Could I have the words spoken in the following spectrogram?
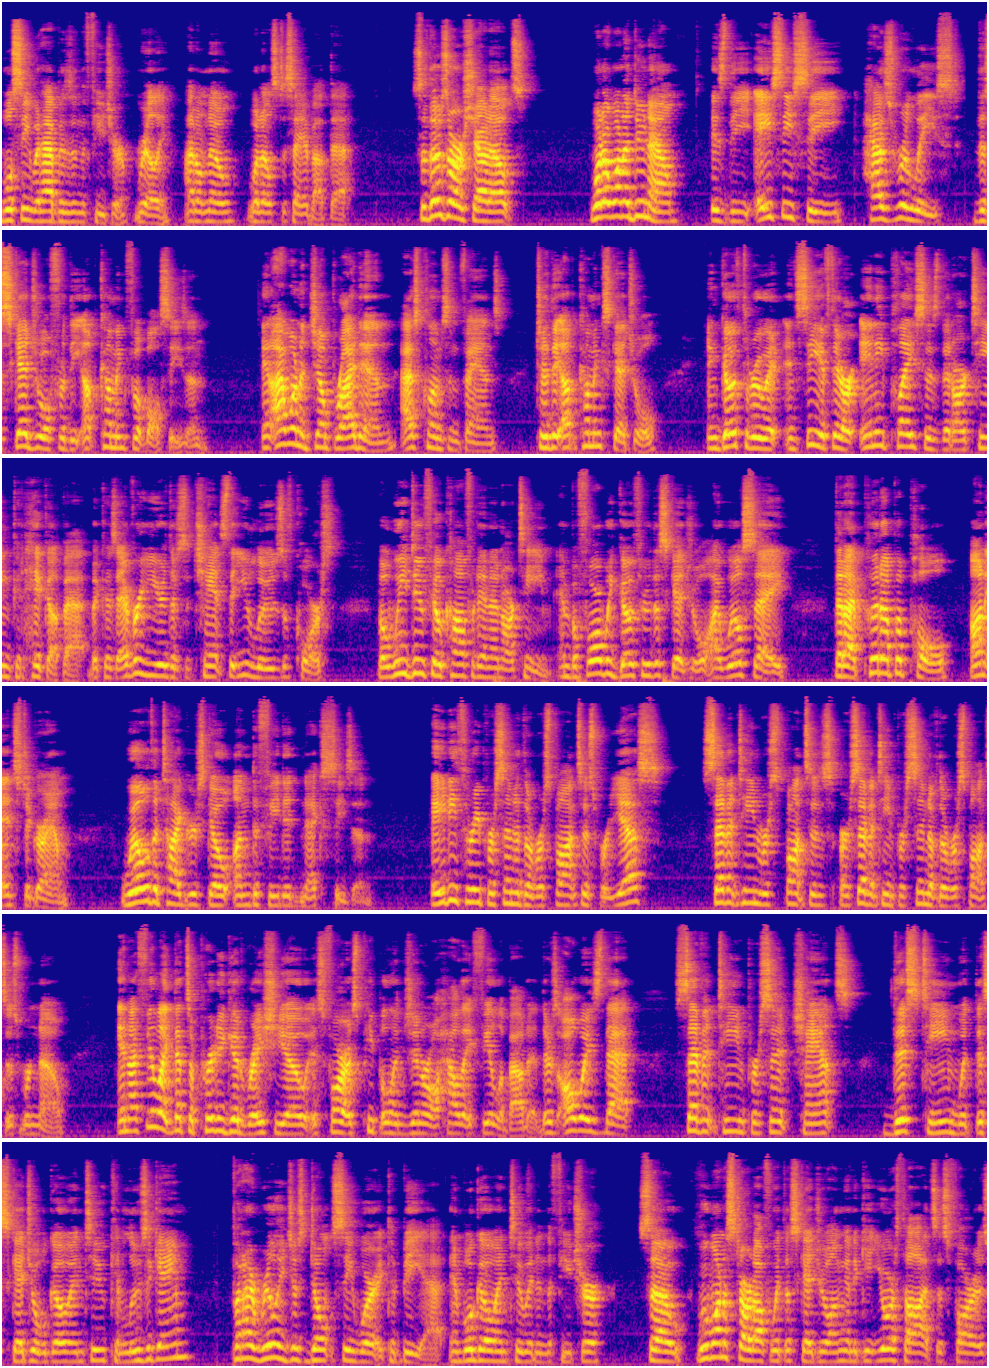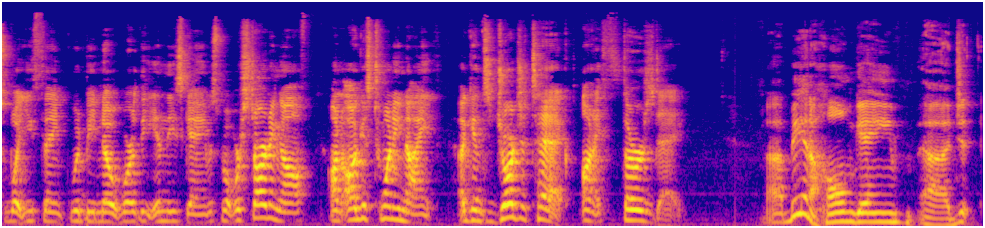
we'll see what happens in the future, really. I don't know what else to say about that. So those are our shout outs. What I want to do now is the ACC has released the schedule for the upcoming football season. And I want to jump right in, as Clemson fans, to the upcoming schedule and go through it and see if there are any places that our team could hiccup at. Because every year there's a chance that you lose, of course, but we do feel confident in our team. And before we go through the schedule, I will say that I put up a poll on Instagram Will the Tigers go undefeated next season? 83% of the responses were yes, 17 responses or 17% of the responses were no. And I feel like that's a pretty good ratio as far as people in general how they feel about it. There's always that 17% chance this team with this schedule will go into can lose a game, but I really just don't see where it could be at. And we'll go into it in the future. So, we want to start off with the schedule. I'm going to get your thoughts as far as what you think would be noteworthy in these games, but we're starting off on August 29th against Georgia Tech on a Thursday. Uh, being a home game, uh, just,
